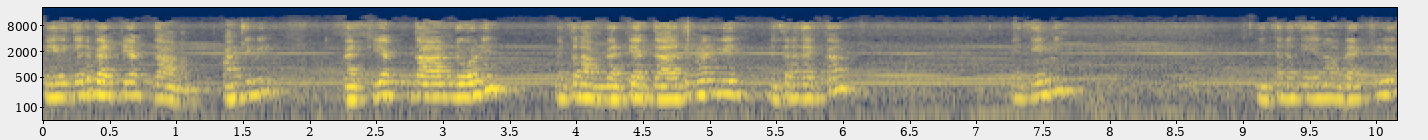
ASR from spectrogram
මේ විදිහට බැටරියක් දානවා. මං කිව්වේ බැටරියක් දාන්න ඕනේ. මෙතන අපි බැටරියක් දාලා තියෙනවා මේ මෙතන දැක්කා. මේ තියෙන්නේ. මෙතන තියෙනවා බැටරිය.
